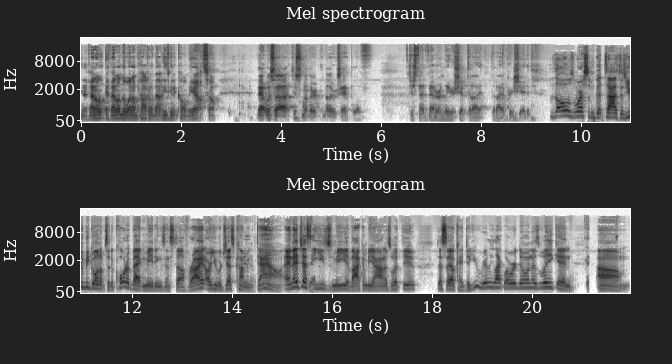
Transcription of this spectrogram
And if I don't if I don't know what I'm talking about, he's going to call me out. So that was uh, just another another example of just that veteran leadership that I that I appreciated. Those were some good times because you'd be going up to the quarterback meetings and stuff, right? Or you were just coming yeah. down, and it just yeah. eased me, if I can be honest with you, just say, okay, do you really like what we're doing this week? And um,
